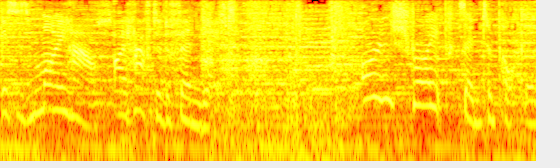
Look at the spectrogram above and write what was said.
This is my house. I have to defend it. Orange stripe, centre pocket.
